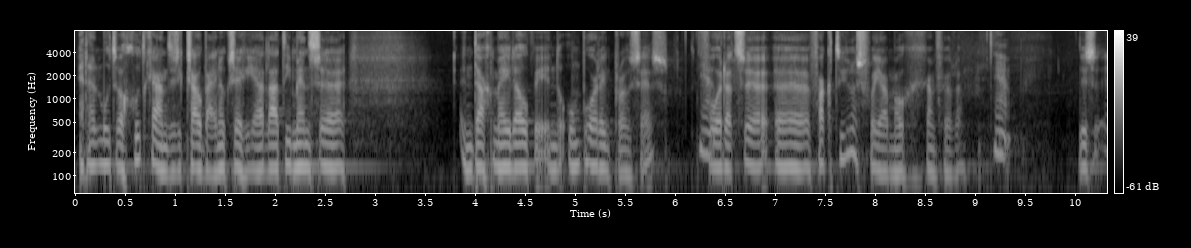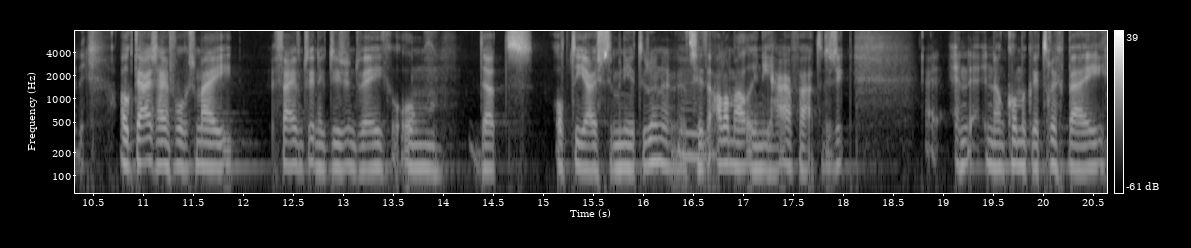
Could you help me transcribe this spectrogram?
En dat moet wel goed gaan. Dus ik zou bijna ook zeggen, ja, laat die mensen een dag meelopen in de onboardingproces. Ja. Voordat ze eh vacatures voor jou mogen gaan vullen. Ja. Dus eh, ook daar zijn volgens mij 25.000 wegen om dat op de juiste manier te doen. En het Mm. zit allemaal in die haarvaten. Dus ik, eh, en, en dan kom ik weer terug bij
